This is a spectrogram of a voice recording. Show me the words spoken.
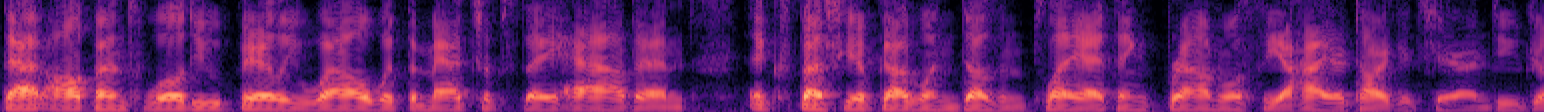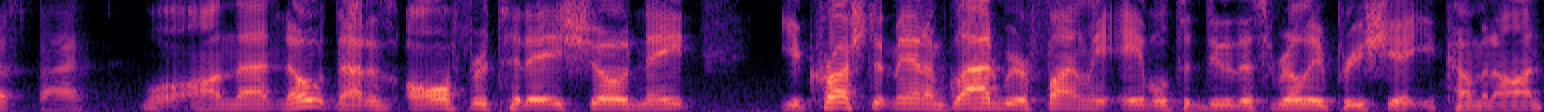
that offense will do fairly well with the matchups they have, and especially if Godwin doesn't play, I think Brown will see a higher target share and do just fine. Well, on that note, that is all for today's show, Nate. You crushed it, man. I'm glad we were finally able to do this. Really appreciate you coming on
